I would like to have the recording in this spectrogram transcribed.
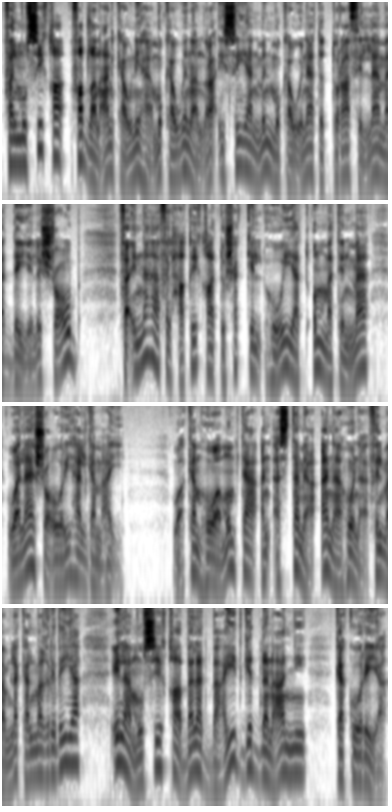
فالموسيقى فضلا عن كونها مكونا رئيسيا من مكونات التراث اللامادي للشعوب فإنها في الحقيقة تشكل هوية أمة ما ولا شعورها الجمعي. وكم هو ممتع أن أستمع أنا هنا في المملكة المغربية إلى موسيقى بلد بعيد جدا عني ككوريا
